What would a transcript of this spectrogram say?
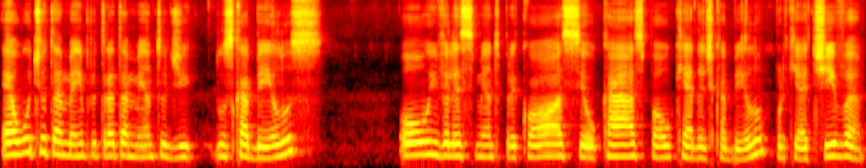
É útil também para o tratamento de, dos cabelos, ou envelhecimento precoce, ou caspa, ou queda de cabelo, porque ativa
